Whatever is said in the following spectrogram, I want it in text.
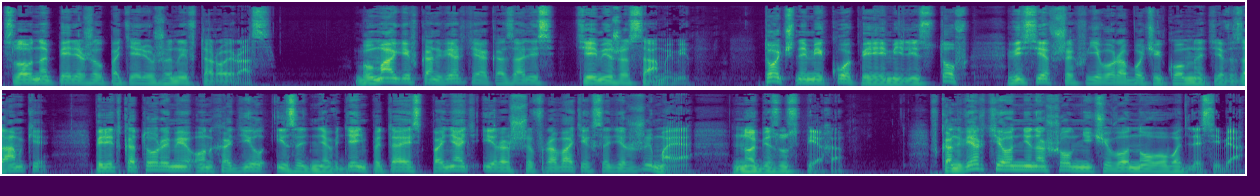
словно пережил потерю жены второй раз. Бумаги в конверте оказались теми же самыми. точными копиями листов, висевших в его рабочей комнате в замке, перед которыми он ходил изо дня в день, пытаясь понять и расшифровать их содержимое, но без успеха. В конверте он не нашел ничего нового для себя.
